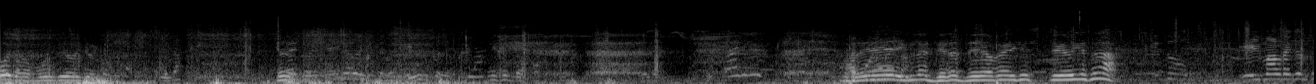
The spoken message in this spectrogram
ওই দেখো, মন্দির ওই যে ওইটা। আরে এগুলা যেটা যেভাবে এসে স্টে হয়ে গেছে না। এই মালটা কিন্তু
